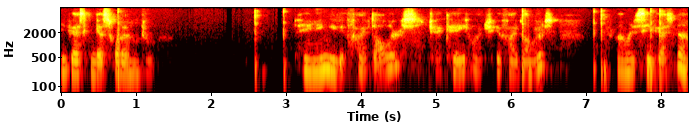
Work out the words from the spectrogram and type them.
You guys can guess what I'm doing. Painting, you get $5. JK, you don't actually get $5. I want to see if you guys know.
